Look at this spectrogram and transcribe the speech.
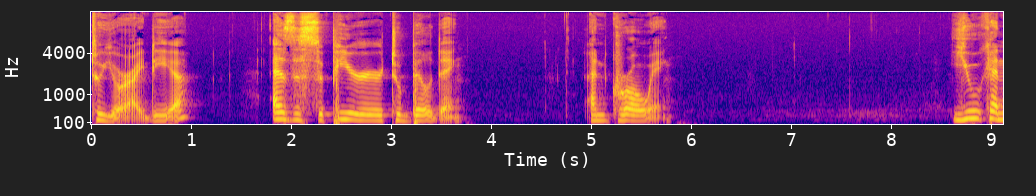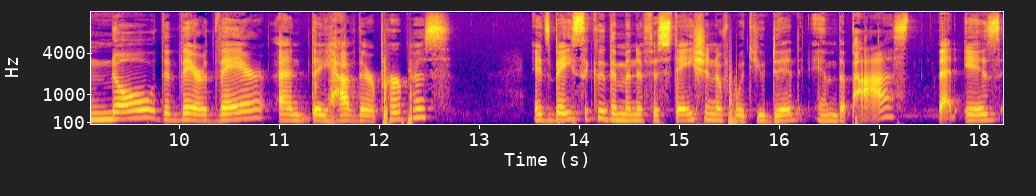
to your idea, as a superior to building and growing you can know that they're there and they have their purpose. It's basically the manifestation of what you did in the past that is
